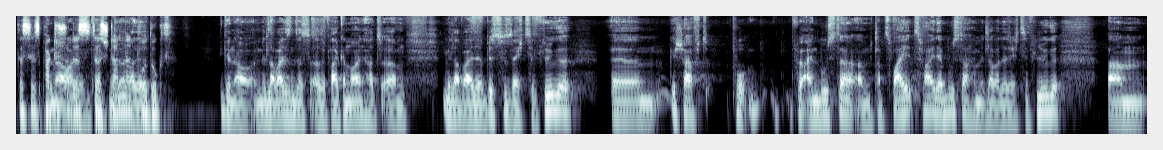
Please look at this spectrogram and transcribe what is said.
Das ist praktisch genau, das, das Standardprodukt. Genau, und mittlerweile sind das, also Falcon 9 hat ähm, mittlerweile bis zu 16 Flüge ähm, geschafft für einen Booster. Ähm, ich glaube, zwei, zwei der Booster haben mittlerweile 16 Flüge. Ähm,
